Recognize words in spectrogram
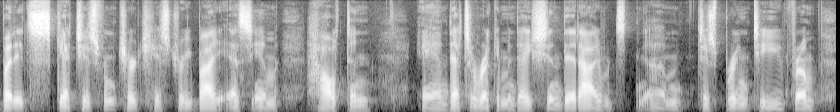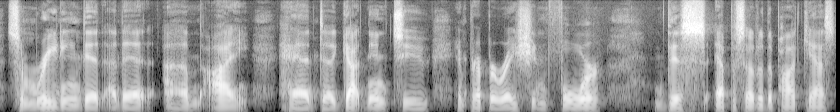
but it's Sketches from Church History by S. M. Houghton. And that's a recommendation that I would um, just bring to you from some reading that that um, I had uh, gotten into in preparation for this episode of the podcast.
